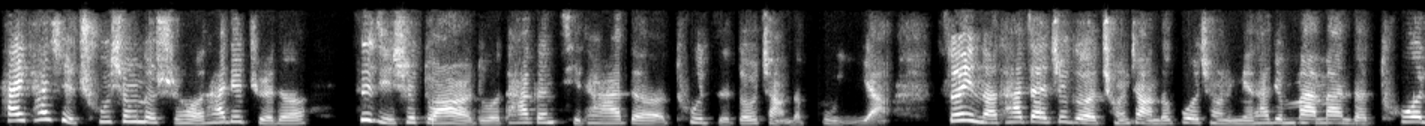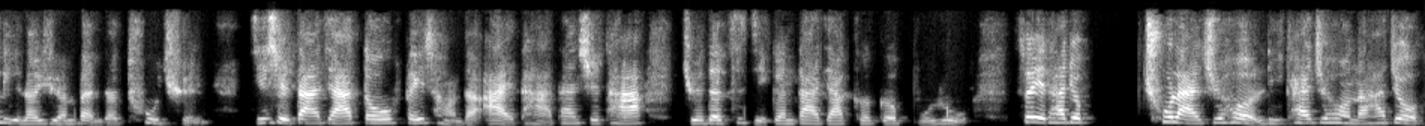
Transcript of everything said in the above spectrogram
它一开始出生的时候，它就觉得自己是短耳朵，它跟其他的兔子都长得不一样。所以呢，它在这个成长的过程里面，它就慢慢的脱离了原本的兔群。即使大家都非常的爱它，但是它觉得自己跟大家格格不入，所以它就。出来之后离开之后呢，他就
